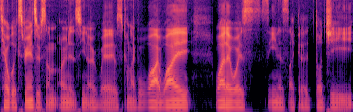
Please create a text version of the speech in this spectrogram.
terrible experience with some owners. You know, where it was kind of like, well, why, why, why are they always seen as like a dodgy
